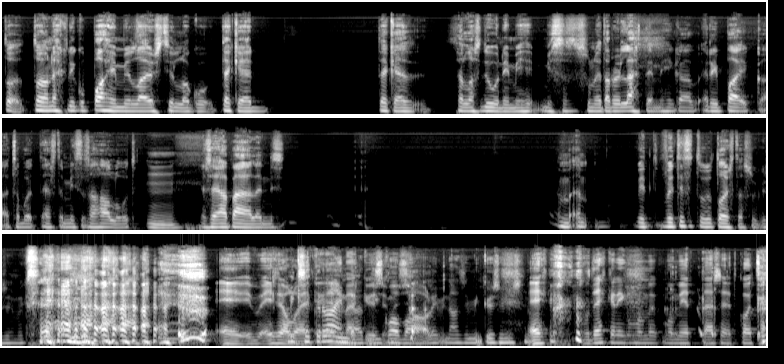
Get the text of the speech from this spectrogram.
toi, toi on ehkä niinku pahimmillaan just silloin, kun tekee, tekee sellaista duunia, mihin- missä sun ei tarvitse lähteä mihinkään eri paikkaan, että sä voit tehdä sitä, missä sä haluat, Mm. ja se jää päälle, niin s- en, en, vit, vit, tuli toistaa sun kysymyksen. ei, ei se ollut Miksi grindaat niin kysymys. kovaa, oli Nasimin kysymys. No. Ehkä, mutta ehkä niinku mä, mä miettää se, että koit sä,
